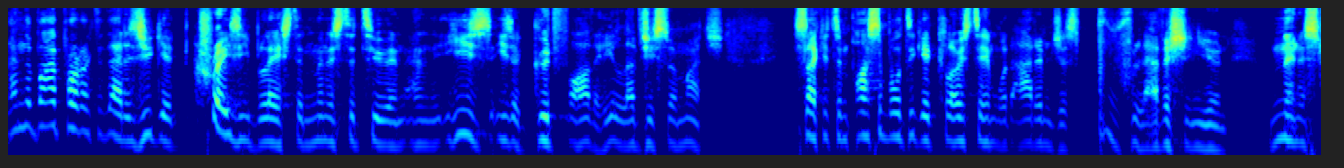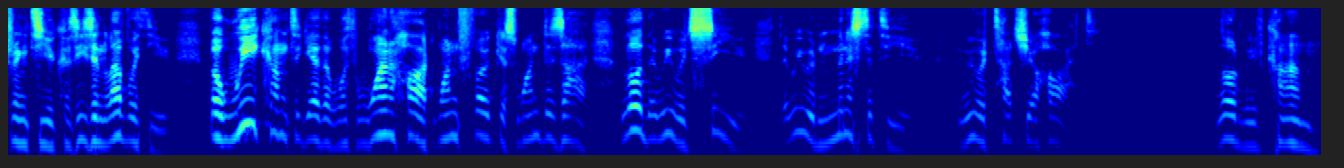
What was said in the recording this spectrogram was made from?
And the byproduct of that is you get crazy blessed and ministered to, and, and he's, he's a good father. He loves you so much. It's like it's impossible to get close to him without him just poof, lavishing you and ministering to you because he's in love with you. But we come together with one heart, one focus, one desire. Lord, that we would see you, that we would minister to you, that we would touch your heart. Lord, we've come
